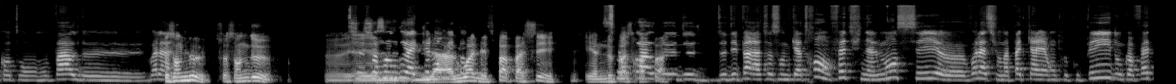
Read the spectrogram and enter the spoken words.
quand on, on, parle de. Voilà, 62, 62. Euh, 62 actuellement. La loi n'est pas passée et elle ne passera pas. Si on parle de, départ à 64 ans, en fait, finalement, c'est euh, voilà, si on n'a pas de carrière entrecoupée, donc en fait,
